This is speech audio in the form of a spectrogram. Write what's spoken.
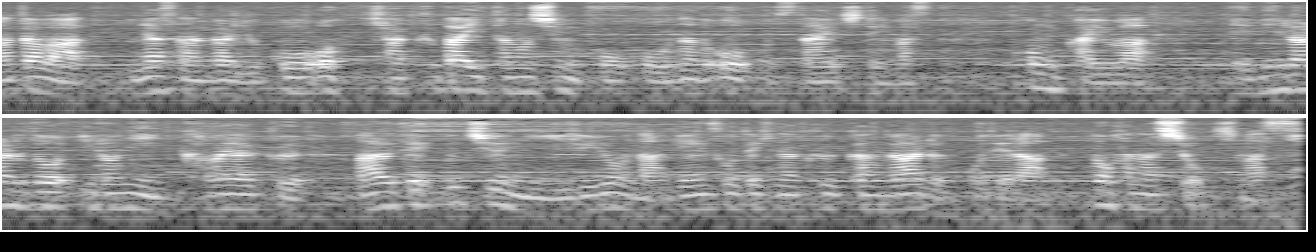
または皆さんが旅行を100倍楽しむ方法などをお伝えしています。今回はエメラルド色に輝くまるで宇宙にいるような幻想的な空間があるお寺の話をします。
